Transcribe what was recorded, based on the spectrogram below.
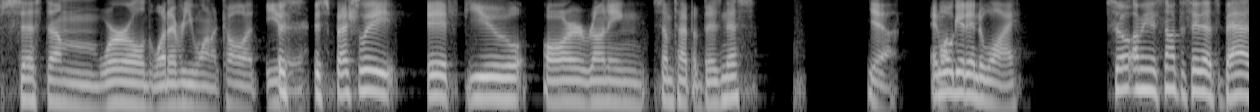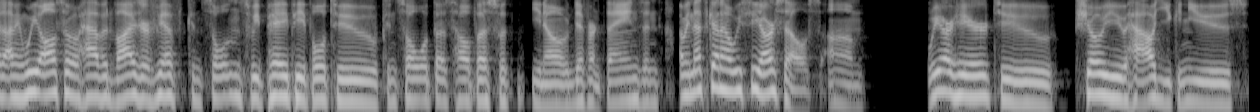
system, world, whatever you want to call it, either. Es- especially if you are running some type of business. yeah. And Well- we'll get into why. So, I mean, it's not to say that's bad. I mean, we also have advisors. We have consultants. We pay people to consult with us, help us with, you know, different things. And I mean, that's kind of how we see ourselves. Um, we are here to show you how you can use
